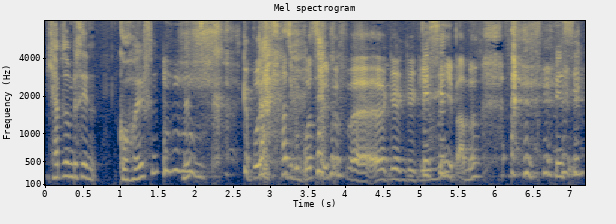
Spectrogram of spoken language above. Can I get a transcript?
ich habe so ein bisschen geholfen. Ne? Geburt, du Geburtshilfe äh, ge gegeben, Bisschen. Hebamme? bisschen,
